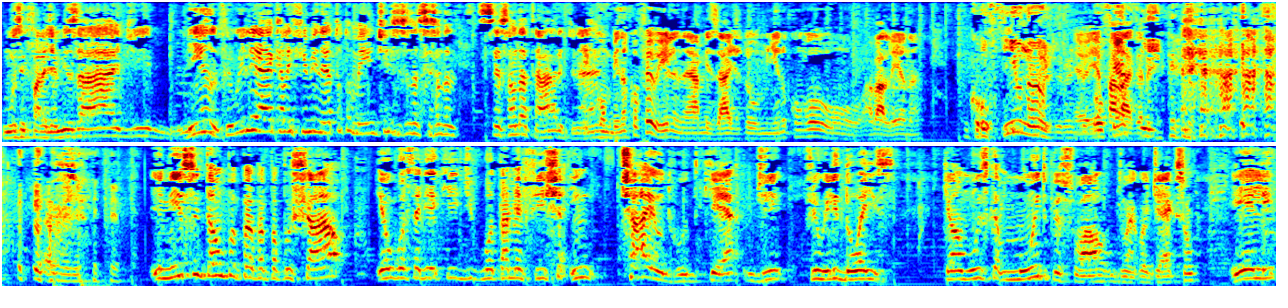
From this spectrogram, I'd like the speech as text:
Música fala de amizade. Lindo. Free Willy é aquele filme, né, totalmente sessão, da, sessão da tarde, né? E combina com o Free Willy, né? A amizade do menino com o, a baleia, Golfinho não, Jurandir. Eu ia falar, é flip. E nisso, então, pra puxar, eu gostaria aqui de botar minha ficha em Childhood, que é de Free Willy 2, que é uma música muito pessoal do Michael Jackson. Ele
